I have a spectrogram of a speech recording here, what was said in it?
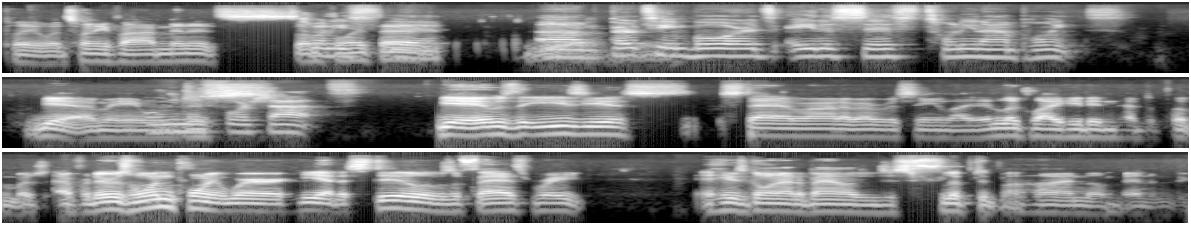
played what 25 minutes, something 20 like that. um, Yeah, 13 boards, eight assists, 29 points. Yeah, I mean, Only missed four shots. Yeah, it was the easiest stat line I've ever seen. Like it looked like he didn't have to put much effort. There was one point where he had a steal. It was a fast break, and he was going out of bounds and just flipped it behind him, and the,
